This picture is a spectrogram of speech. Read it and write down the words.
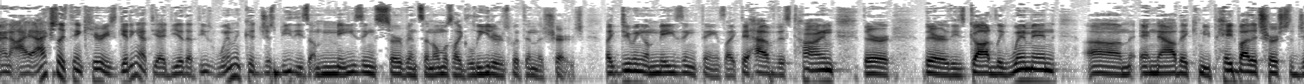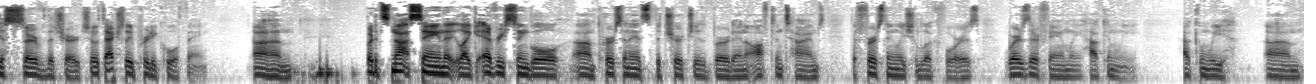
And I actually think here he's getting at the idea that these women could just be these amazing servants and almost like leaders within the church, like doing amazing things. Like they have this time, they're, they're these godly women, um, and now they can be paid by the church to just serve the church. So it's actually a pretty cool thing. Um, but it's not saying that like every single um, person is the church's burden. Oftentimes, the first thing we should look for is where's their family? How can we, how can we um,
